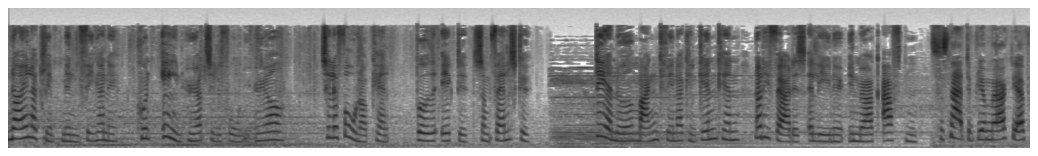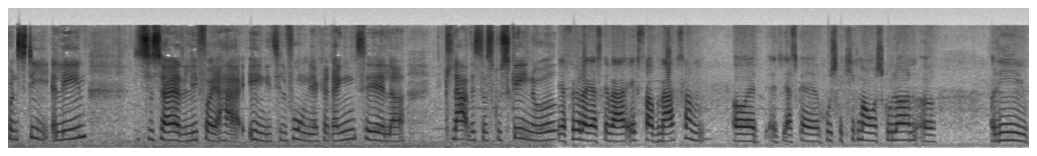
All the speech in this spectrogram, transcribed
Nøgler klemt mellem fingrene, kun én høretelefon i øret. telefonopkald, både ægte som falske. Det er noget, mange kvinder kan genkende, når de færdes alene en mørk aften. Så snart det bliver mørkt, jeg er på en sti alene, så sørger jeg da lige for, at jeg har en i telefonen, jeg kan ringe til, eller klar, hvis der skulle ske noget. Jeg føler, at jeg skal være ekstra opmærksom, og at, at jeg skal huske at kigge mig over skulderen, og, og lige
